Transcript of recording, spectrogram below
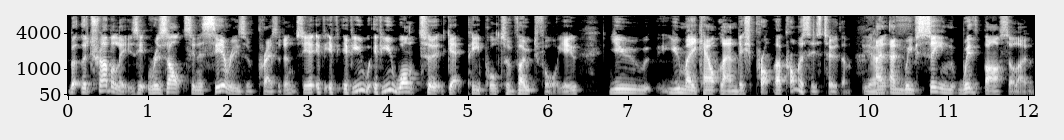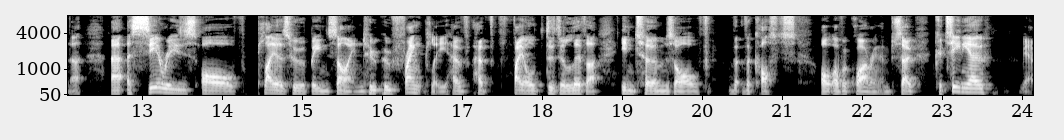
But the trouble is, it results in a series of presidents. If, if, if, you if you want to get people to vote for you, you you make outlandish pro- uh, promises to them. Yeah. And, and, we've seen with Barcelona uh, a series of players who have been signed who, who frankly have have failed to deliver in terms of the, the costs of, of acquiring them. So Coutinho, yeah,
